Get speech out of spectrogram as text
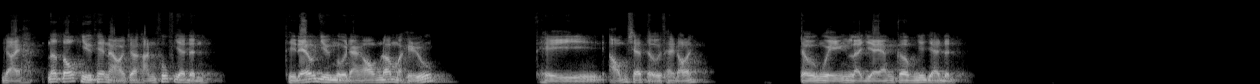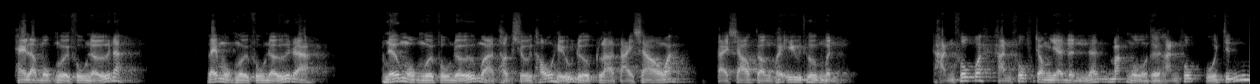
Rồi nó tốt như thế nào cho hạnh phúc gia đình? Thì nếu như người đàn ông đó mà hiểu thì ổng sẽ tự thay đổi. Tự nguyện là về ăn cơm với gia đình. Hay là một người phụ nữ đó. Lấy một người phụ nữ ra. Nếu một người phụ nữ mà thật sự thấu hiểu được là tại sao á, tại sao cần phải yêu thương mình, hạnh phúc á, hạnh phúc trong gia đình đó bắt nguồn từ hạnh phúc của chính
